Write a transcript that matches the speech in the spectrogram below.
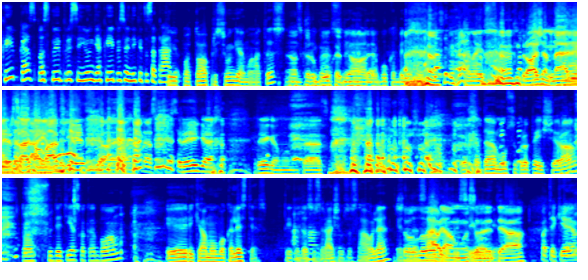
kaip kas paskui prisijungia, kaip jūs vieni kitus Tai atradote? po to prisijungė Matas. Darbų kabinete. Jo, darbų kabinete. Tenais. Drožiam iš medį ir sakom, apie. dalykus, jo, jo. Reikia, reikia mums tas. Ir tada mūsų grupė iširo tos sudėties, kokią buvom. Ir reikėjo mums vokalistės. Tai tada Aha. susirašėm su Saulė. Saulė mūsų atėjo, Patekėjo,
